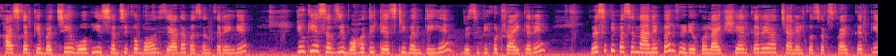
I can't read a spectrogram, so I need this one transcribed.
खास करके बच्चे वो भी इस सब्ज़ी को बहुत ज़्यादा पसंद करेंगे। क्योंकि ये सब्ज़ी बहुत ही टेस्टी बनती है। रेसिपी को ट्राई करें। रेसिपी पसंद आने पर वीडियो को लाइक, शेयर करें और चैनल को सब्सक्राइब करके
